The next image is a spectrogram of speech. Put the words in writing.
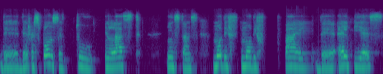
the, the responses to, in last instance, modif modify the LPS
